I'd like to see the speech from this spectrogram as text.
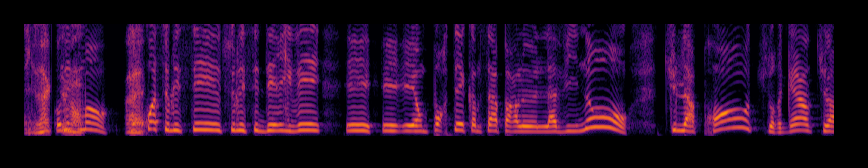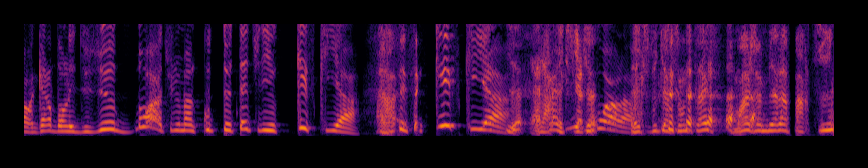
Exactement. Honnêtement, Ouais. pourquoi se laisser, se laisser dériver et, et, et emporter comme ça par le, la vie? Non, tu la prends, tu le regardes, tu la regardes dans les deux yeux, boah, tu lui mets un coup de tête, tu dis qu'est-ce qu'il y a? C'est qu'est-ce qu'il y a? y a- alors, Il y a explica- quoi là? explication de texte. Moi, j'aime bien la partie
